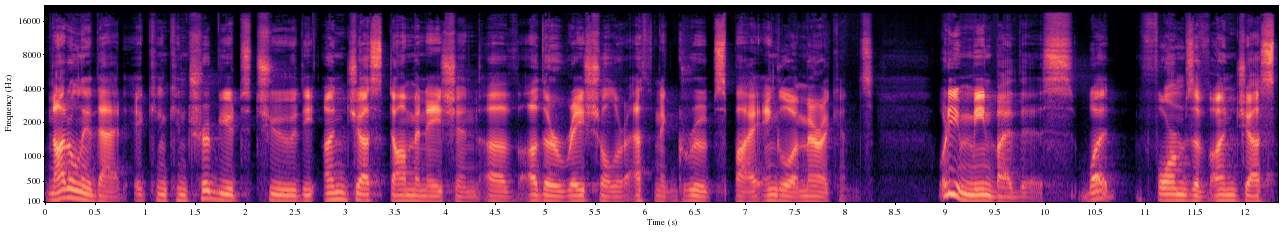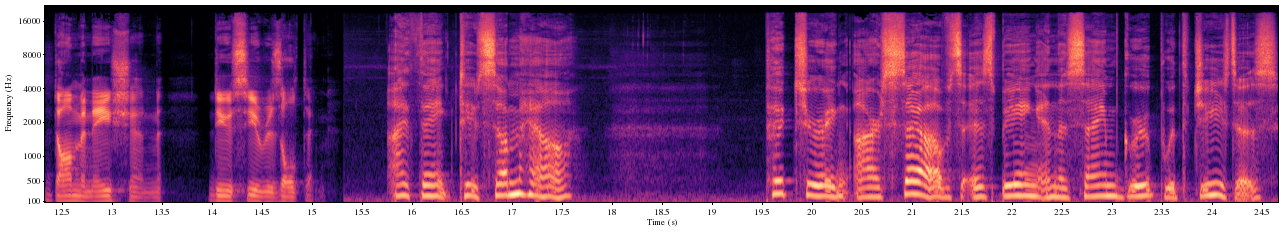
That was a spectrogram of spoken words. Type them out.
Not only that, it can contribute to the unjust domination of other racial or ethnic groups by Anglo Americans. What do you mean by this? What forms of unjust domination do you see resulting? I think to somehow picturing ourselves as being in the same group with Jesus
